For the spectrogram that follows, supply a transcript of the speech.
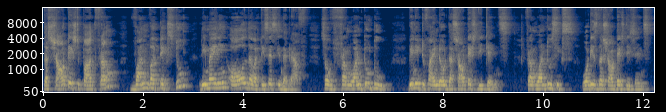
the shortest path from one vertex to remaining all the vertices in the graph. So from 1 to 2, we need to find out the shortest distance. From 1 to 6, what is the shortest distance?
